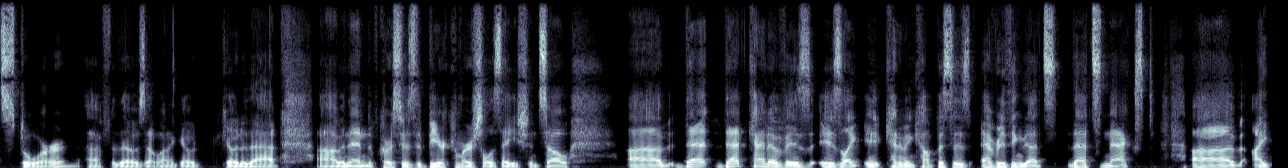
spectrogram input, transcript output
Store uh, for those that want to go go to that. Um, and then of course there's the beer commercialization. So uh, that that kind of is is like it kind of encompasses everything that's that's next. Uh, I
